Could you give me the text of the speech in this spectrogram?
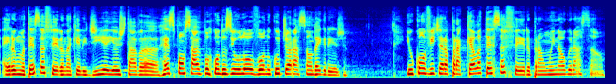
era uma terça-feira naquele dia e eu estava responsável por conduzir o louvor no culto de oração da igreja. E o convite era para aquela terça-feira, para uma inauguração.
